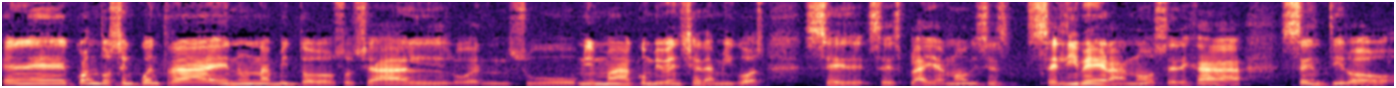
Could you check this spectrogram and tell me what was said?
Eh, cuando se encuentra en un ámbito social o en su misma convivencia de amigos, se, se desplaya, ¿no? Dices, se libera, ¿no? Se deja sentir o,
